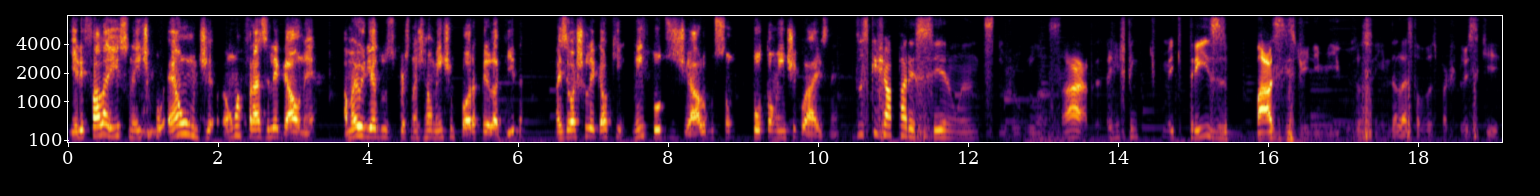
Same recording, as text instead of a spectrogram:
e ele fala isso, né? E tipo, é, um, é uma frase legal, né? A maioria dos personagens realmente implora pela vida, mas eu acho legal que nem todos os diálogos são totalmente iguais, né? Dos que já apareceram antes do jogo lançar, a gente tem tipo meio que três bases de inimigos assim da Last of Us Part 2 que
